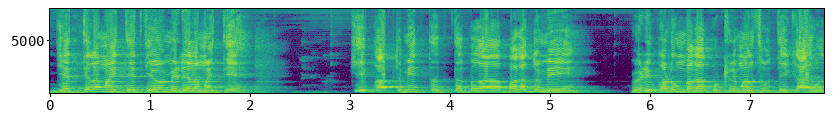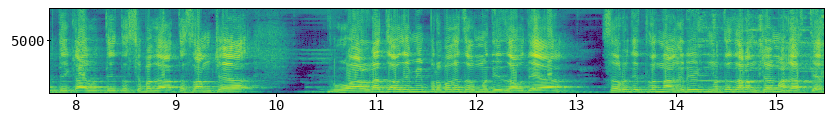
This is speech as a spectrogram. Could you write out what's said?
जनतेला माहिती आहे तेव्हा मीडियाला माहिती आहे. की तुम्ही बघा तुम्ही वेळी काढून बघा कुठली माणसं होती काय होते काय होते तसं बघा. तसं आमच्या वार्डात जाऊ द्या मी प्रभागामध्ये जाऊ द्या. सर्व तिथलं नागरिक मतदार आमच्या मागं असतात.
